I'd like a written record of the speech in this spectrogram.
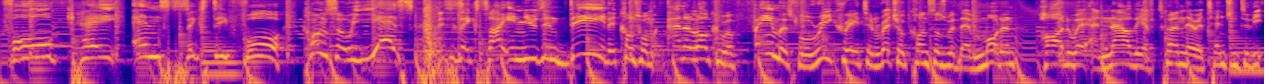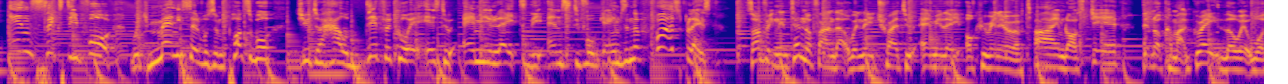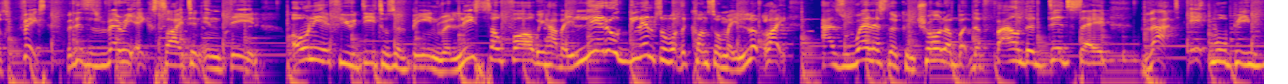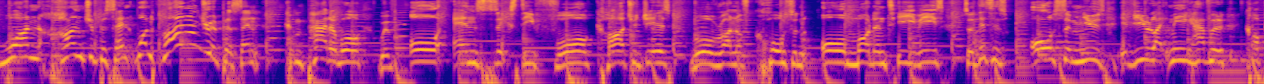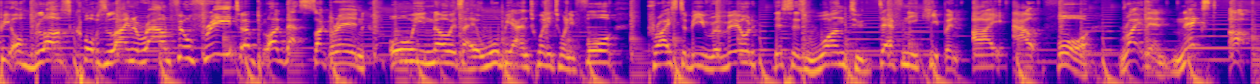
4K N64 console. Yes, this is exciting news indeed. It comes from Analogue, who are famous for recreating retro consoles with their modern hardware, and now they have turned their attention to the N64, which many said was impossible due to how difficult it is to emulate the N64 games in the first place. Something Nintendo found out when they tried to emulate Ocarina of Time last year did not come out great, though it was fixed. But this is very exciting indeed. Only a few details have been released so far. We have a little glimpse of what the console may look like, as well as the controller, but the founder did say that it will be 100%, 100% compatible with all N64 cartridges, will run, of course, on all modern TVs. So this is awesome news. If you, like me, have a copy of Blast Corps lying around, feel free to plug that sucker in. All we know is that it will be out in 2024, price to be revealed. This is one to definitely keep an eye out for. Right then, next up,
